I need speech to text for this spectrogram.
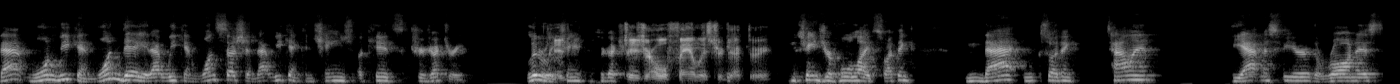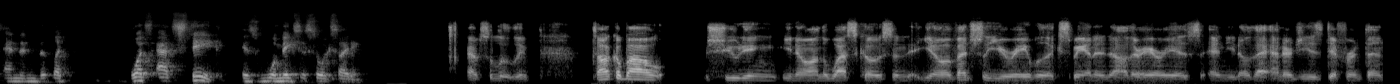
that one weekend, one day, that weekend, one session, that weekend can change a kid's trajectory. Literally it, change the trajectory. Change your whole family's trajectory. You change your whole life. So I think that. So I think talent, the atmosphere, the rawness, and then the, like what's at stake is what makes it so exciting. Absolutely. Talk about shooting you know on the west coast and you know eventually you're able to expand into other areas and you know that energy is different than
